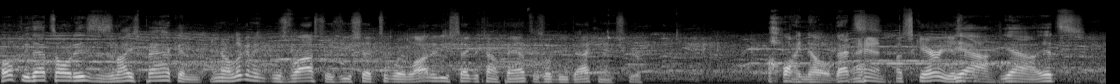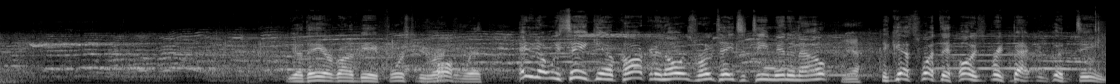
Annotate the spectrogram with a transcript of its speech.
hopefully that's all it is, is an ice pack. And You know, looking at this roster, as you said, too, where a lot of these Saegertown Panthers will be back next year. oh, I know that's Man, that's scary, isn't it? yeah, yeah, it's yeah, they are going to be a force to be reckoned Oh. with. And you know, we see, you know, Cochran always rotates a team in and out. Yeah. And guess what? They always bring back a good team.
